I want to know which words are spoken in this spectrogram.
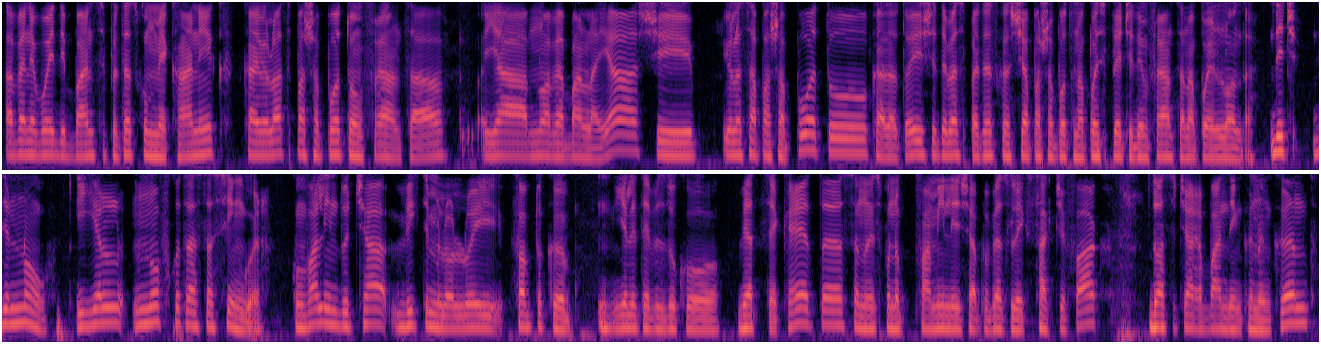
avea nevoie de bani să plătească un mecanic care i-a luat pașaportul în Franța. Ea nu avea bani la ea și eu lăsa pașaportul, călătorie și trebuia să plătească și ia pașaportul înapoi să plece din Franța înapoi în Londra. Deci, din nou, el nu a făcut asta singur cumva le inducea victimelor lui faptul că ele trebuie să ducă o viață secretă, să nu le spună familiei și apropiatului exact ce fac, doar să ceară bani din când în când.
